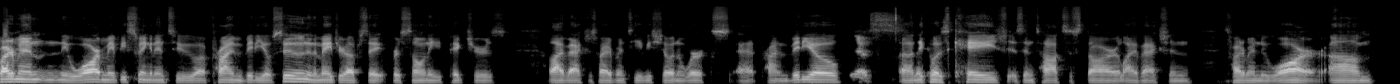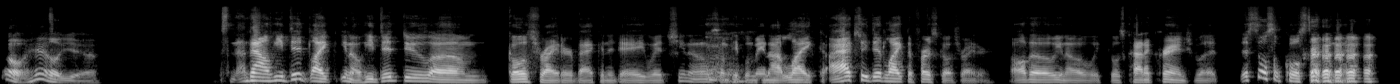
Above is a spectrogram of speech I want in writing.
Spider-Man Noir may be swinging into uh, Prime Video soon, and a major update for Sony Pictures live-action Spider-Man TV show in the works at Prime Video. Yes. Uh, Nicolas Cage is in talks to star live-action Spider-Man Noir. Um, oh hell yeah. now he did like you know he did do um Ghost Rider back in the day, which you know some people may not like. I actually did like the first Ghost Rider, although you know it was kind of cringe, but there's still some cool stuff in there.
